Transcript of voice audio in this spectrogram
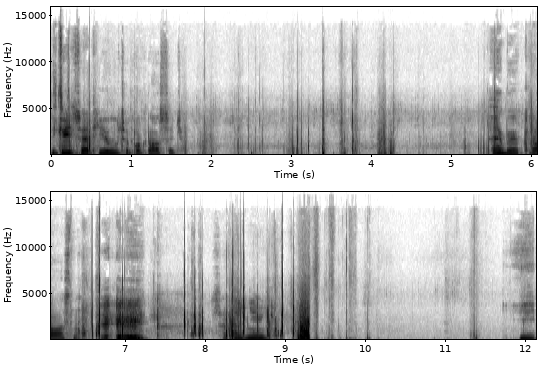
Який цвет її лучше покрасить? Хай буде красно. Сохранить. И,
